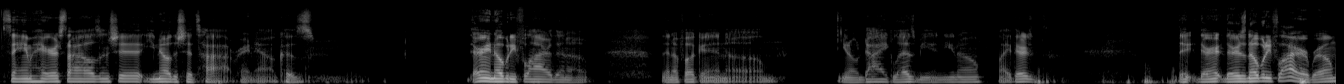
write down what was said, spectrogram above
same hairstyles and shit, you know the shit's hot right now because there ain't nobody flyer than a than a fucking um, you know dyke lesbian. You know, like there's there there's nobody flyer, bro.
